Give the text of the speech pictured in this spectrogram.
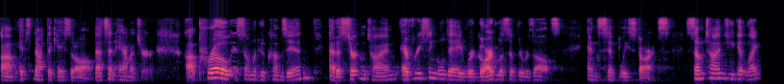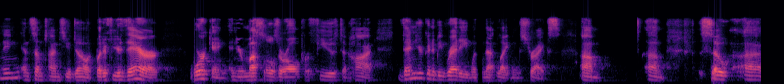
Um, it's not the case at all. That's an amateur. A pro is someone who comes in at a certain time every single day, regardless of the results, and simply starts. Sometimes you get lightning and sometimes you don't. But if you're there working and your muscles are all perfused and hot, then you're going to be ready when that lightning strikes. Um, um, so uh,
